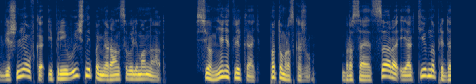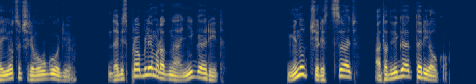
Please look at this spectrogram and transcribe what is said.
вишневка и привычный померанцевый лимонад. Все, меня не отвлекать, потом расскажу. Бросает Сара и активно предается чревоугодию. Да без проблем, родная, не горит. Минут через цать отодвигает тарелку.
